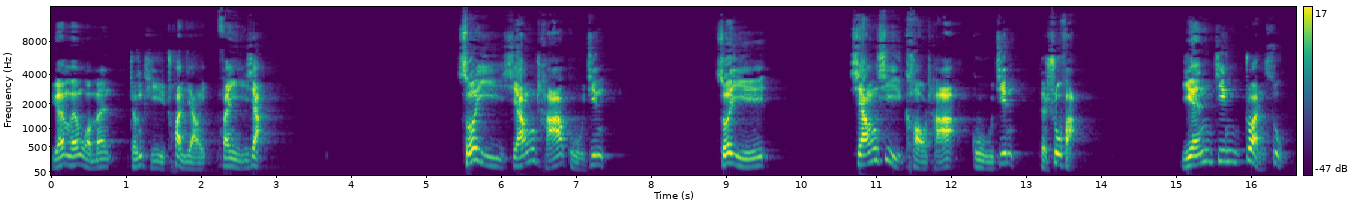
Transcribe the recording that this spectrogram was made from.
原文我们整体串讲翻译一下。所以详查古今，所以详细考察古今的书法，研经传素，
